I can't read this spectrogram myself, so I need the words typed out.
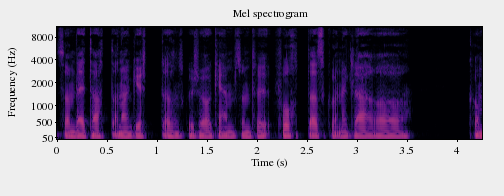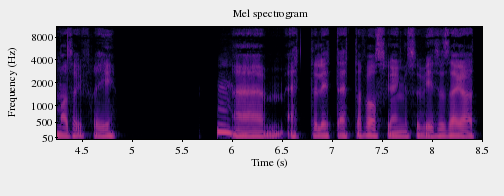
som ble tatt av noen gutter som skulle se hvem som fortest kunne klare å komme seg fri. Mm. Ehm, Etter litt etterforskning så viser det seg at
